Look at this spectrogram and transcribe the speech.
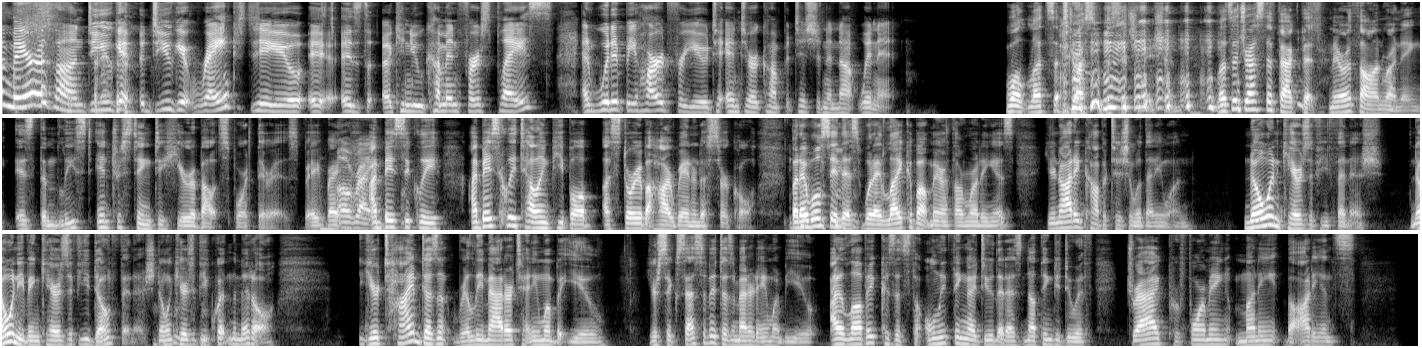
the marathon, do you get do you get ranked? Do you is uh, can you come in first place? And would it be hard for you to enter a competition and not win it? Well, let's address the situation. Let's address the fact that marathon running is the least interesting to hear about sport there is. Right? Right. Oh, right. I'm basically I'm basically telling people a story about how I ran in a circle. But I will say this: what I like about marathon running is you're not in competition with anyone. No one cares if you finish. No one even cares if you don't finish. No one cares if you quit in the middle. Your time doesn't really matter to anyone but you. Your success of it doesn't matter to anyone but you. I love it because it's the only thing I do that has nothing to do with drag, performing, money, the audience.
